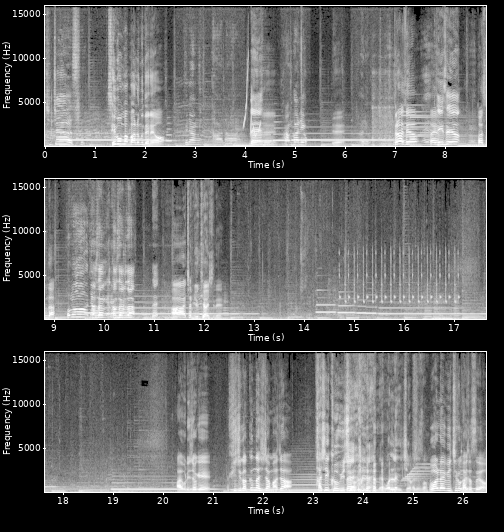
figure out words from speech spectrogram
진짜야 세- 세 번만 바르면 되네요. 그냥 다 나. 네, 네. 안 가려. 예. 가려. 들어가세요. 안녕히 사장님. 계세요. 고맙습니다. 고마워. 감사, 감사합니다. 네. 아, 참 유쾌하시네. 아, 우리 저기 퀴즈가 끝나시자마자 다시 그 위치로 네, 네, 네, 원래 위치로 가셔서. 원래 위치로 가셨어요.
